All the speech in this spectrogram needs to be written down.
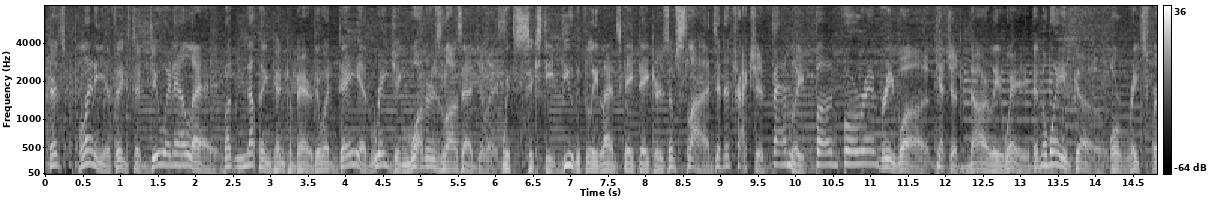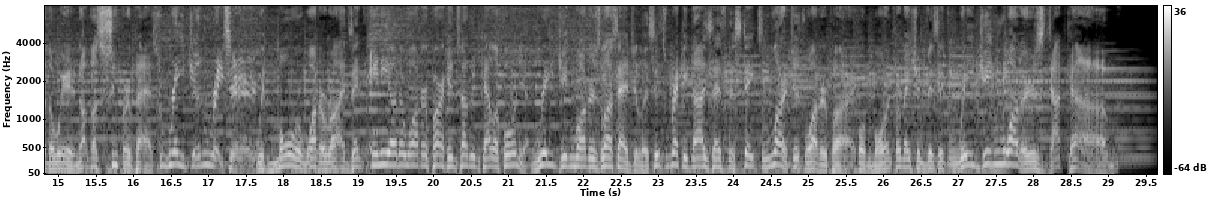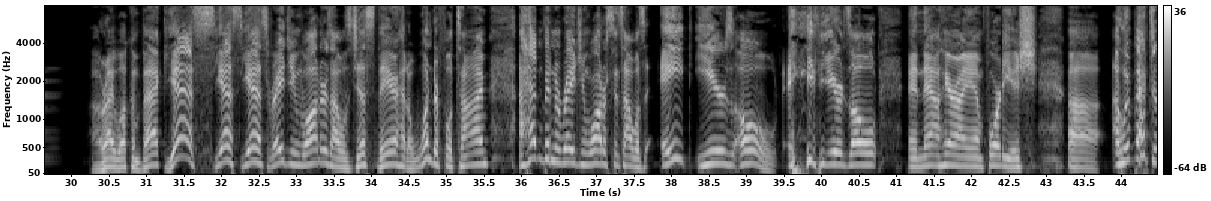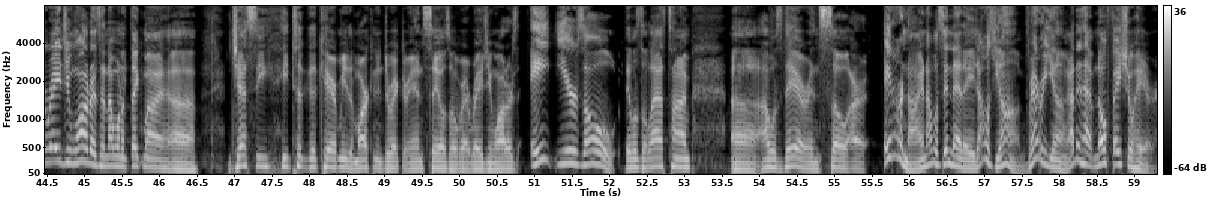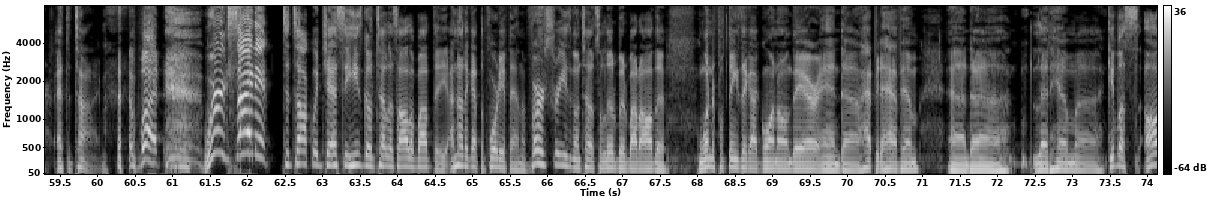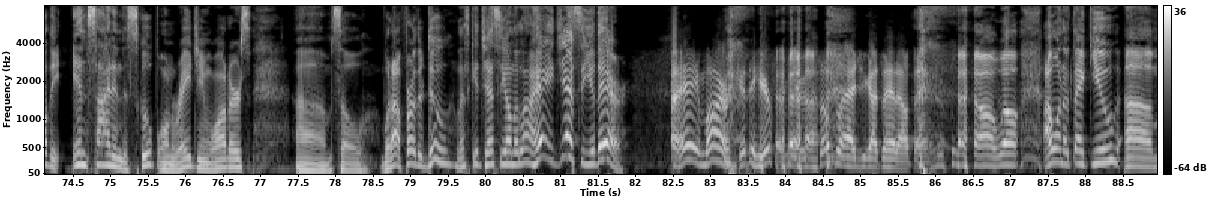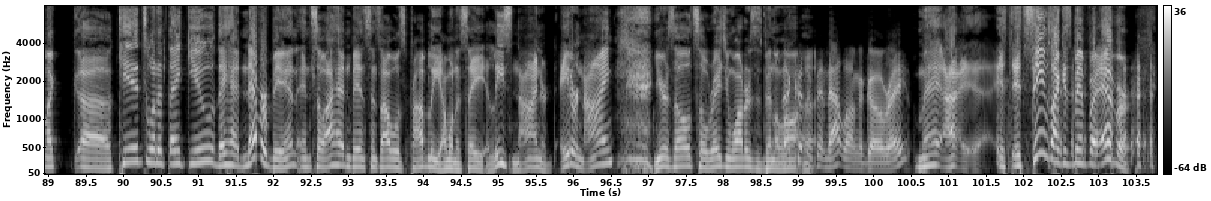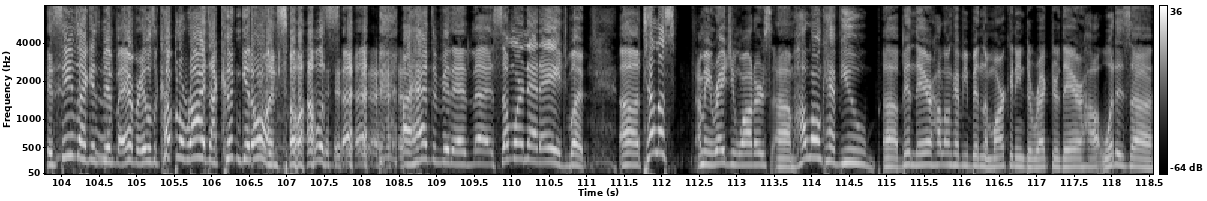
There's plenty of things to do in LA, but nothing can compare to a day at Raging Waters Los Angeles. With 60 beautifully landscaped acres of slides and attraction, family fun for everyone. Catch a gnarly wave in the Wave Cove, or race for the win on the super fast Raging Racer. With more water rides than any other water park in Southern California, Raging Waters Los Angeles is recognized as the state's largest water park. For more information, visit RagingWaters.com. All right, welcome back. Yes, yes, yes. Raging Waters. I was just there, had a wonderful time. I hadn't been to Raging Waters since I was eight years old, eight years old. And now here I am, 40 ish. Uh, I went back to Raging Waters and I want to thank my, uh, Jesse. He took good care of me, the marketing director and sales over at Raging Waters. Eight years old. It was the last time, uh, I was there. And so our, eight or nine. I was in that age. I was young, very young. I didn't have no facial hair at the time, but we're excited to talk with Jesse. He's going to tell us all about the, I know they got the 40th anniversary. He's going to tell us a little bit about all the wonderful things they got going on there and, uh, happy to have him and, uh, let him, uh, give us all the inside and the scoop on Raging Waters. Um, so without further ado, let's get Jesse on the line. Hey, Jesse, you there? Hey, Mark, good to hear from you. so glad you got to head out there. oh, well, I want to thank you. Uh, my uh, kids want to thank you. They had never been. And so I hadn't been since I was probably, I want to say at least nine or eight or nine years old. So Raging Waters has been a long. that long, couldn't uh, have been that long ago, right? man, I, it, it seems like it's been forever. it seems like it's been forever. It was a couple of rides I couldn't get on. So I was, I had to be at uh, somewhere in that age, but, uh, tell us, I mean, Raging Waters. Um, how long have you uh, been there? How long have you been the marketing director there? How what is uh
